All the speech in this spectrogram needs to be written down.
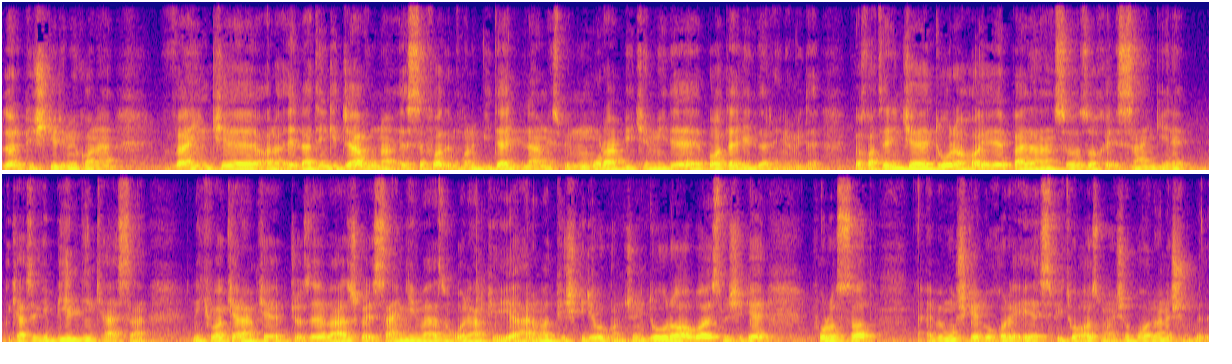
داره پیشگیری می‌کنه و اینکه حالا علت اینکه جوون استفاده می‌کنه بی دلیل هم نیست. ببینید مربی که میده با دلیل داره اینو میده. به خاطر اینکه دوره های بدنسازا خیلی سنگینه. کسایی که بیلدینگ هستن. نیک واکر هم که جزء ورزشگاه سنگین وزن المپیایی علامت پیشگیری بکنه. چون این دوره ها باعث میشه که پروستات به مشکل بخوره. ASP تو آزمایش بالا نشون بده.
